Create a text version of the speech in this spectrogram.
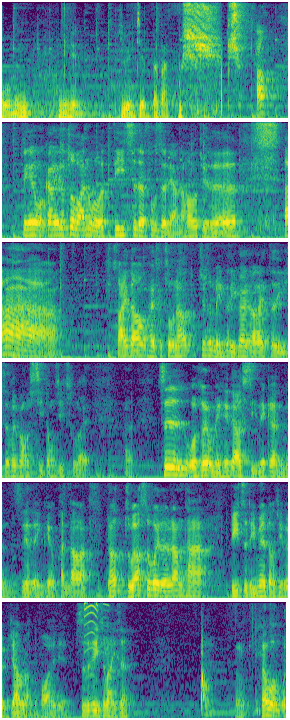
我们明天医院见，拜拜。好，今天我刚刚又做完我第一次的复诊了，然后觉得啊，塞到还不错，然后就是每个礼拜都来这里，医生会帮我吸东西出来，嗯。是我，所以我每天都要洗那个，你们之前的影片有看到啊。然后主要是为了让它鼻子里面的东西会比较软化一点，是这个意思吗，医生？嗯，然后我我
